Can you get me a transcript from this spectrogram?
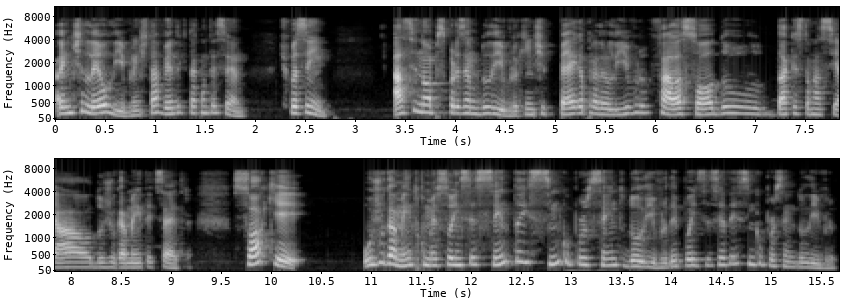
A gente lê o livro, a gente tá vendo o que tá acontecendo. Tipo assim, a sinopse, por exemplo, do livro, que a gente pega para ler o livro, fala só do, da questão racial, do julgamento, etc. Só que o julgamento começou em 65% do livro, depois de 65% do livro.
